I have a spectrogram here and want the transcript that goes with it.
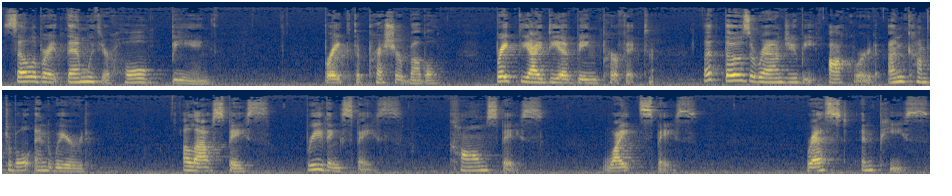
celebrate them with your whole being. Break the pressure bubble. Break the idea of being perfect. Let those around you be awkward, uncomfortable, and weird. Allow space, breathing space, calm space, white space, rest and peace,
